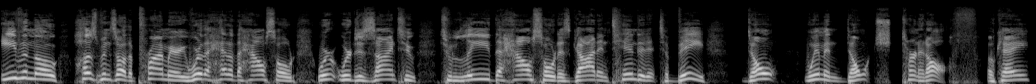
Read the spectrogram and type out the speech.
even though husbands are the primary, we're the head of the household. We're, we're designed to, to lead the household as God intended it to be. Don't, women, don't sh- turn it off, okay?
